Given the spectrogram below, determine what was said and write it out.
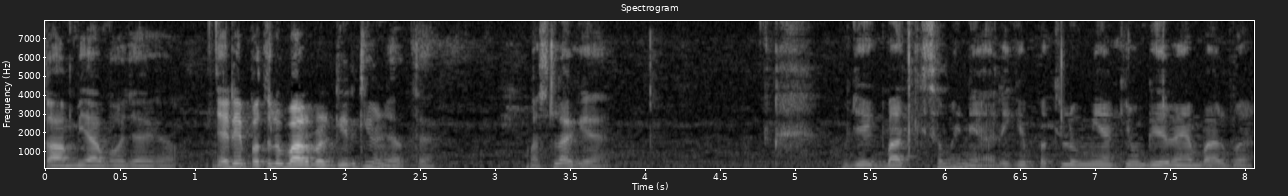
कामयाब हो जाएगा। यार ये पतलू बार बार गिर क्यों जाता है? मसला क्या है? मुझे एक बात की समझ नहीं आ रही कि पतलू मियाँ क्यों गिर रहे हैं बार बार।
